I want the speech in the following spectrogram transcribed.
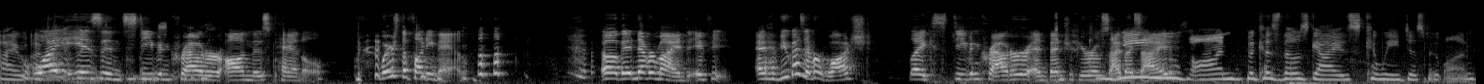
I. I Why will- isn't Steven Crowder on this panel? Where's the funny man? oh, they, never mind. If you, uh, have you guys ever watched like Steven Crowder and Ben Shapiro Can side by we side? Move on because those guys. Can we just move on?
